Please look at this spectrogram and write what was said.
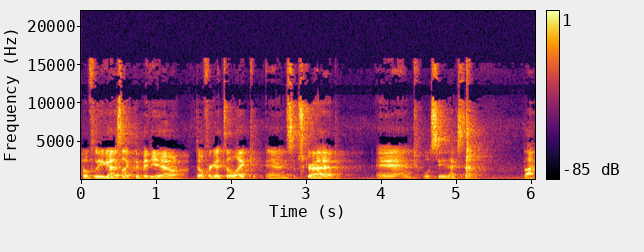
hopefully you guys like the video. Don't forget to like and subscribe and we'll see you next time. Bye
